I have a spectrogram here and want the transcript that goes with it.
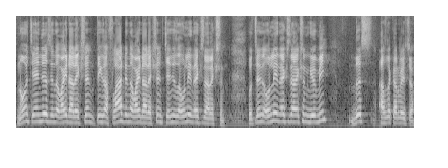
no changes in the y direction things are flat in the y direction changes only in the x direction. So changes only in the x direction give me this as the curvature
